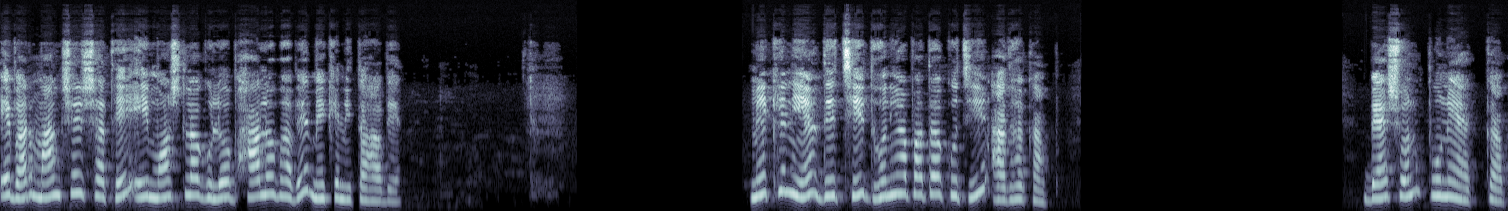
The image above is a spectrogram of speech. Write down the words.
এবার মাংসের সাথে এই মশলাগুলো ভালোভাবে মেখে নিতে হবে। মেখে নিয়ে দিচ্ছি ধনিয়া পাতা কুচি আধা কাপ। বেসন পুনে এক কাপ।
